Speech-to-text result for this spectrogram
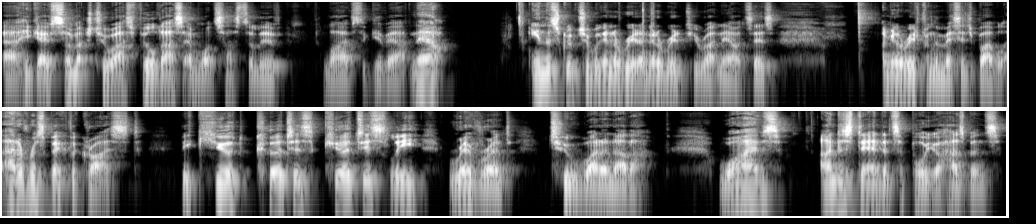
Uh, he gave so much to us, filled us, and wants us to live lives that give out. Now, in the scripture we're going to read, I'm going to read it to you right now. It says, I'm going to read from the Message Bible. Out of respect for Christ, be courteous, courteously reverent to one another. Wives, understand and support your husbands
